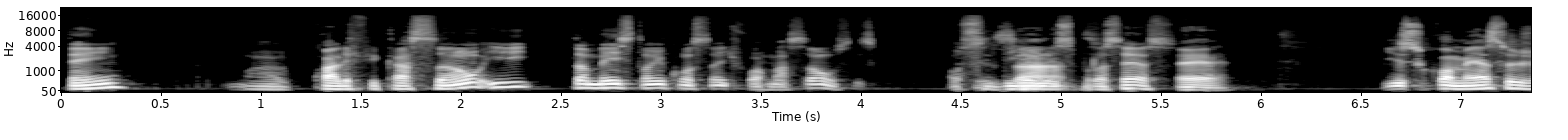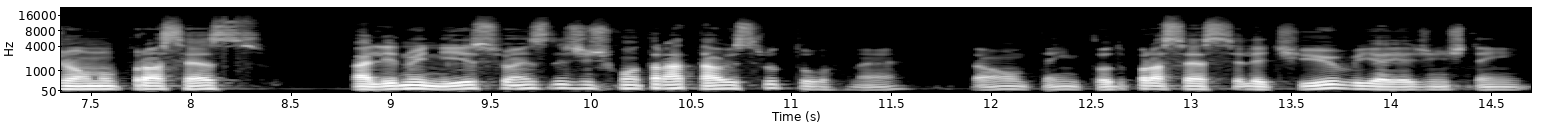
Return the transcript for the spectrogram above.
têm uma qualificação e também estão em constante formação? Vocês auxiliam Exato. nesse processo? É. Isso começa, João, no processo ali no início, antes da gente contratar o instrutor, né? Então, tem todo o processo seletivo e aí a gente tem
